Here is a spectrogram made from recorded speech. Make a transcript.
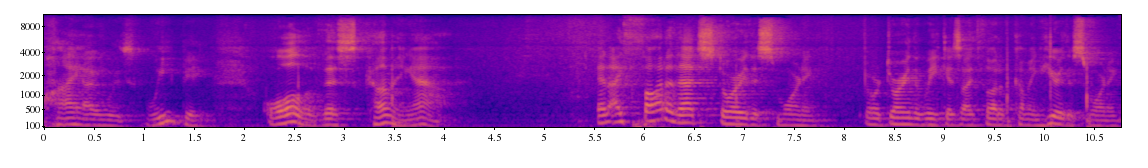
why I was weeping. All of this coming out. And I thought of that story this morning, or during the week as I thought of coming here this morning,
